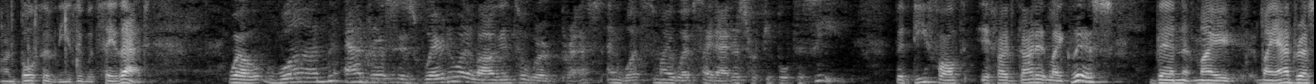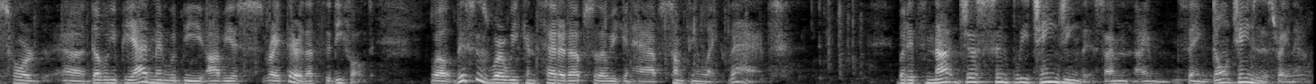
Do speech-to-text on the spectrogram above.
on both of these, it would say that. Well, one address is where do I log into WordPress and what's my website address for people to see. The default, if I've got it like this, then my my address for uh, WP admin would be obvious right there. That's the default. Well, this is where we can set it up so that we can have something like that. But it's not just simply changing this. I'm, I'm saying don't change this right now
